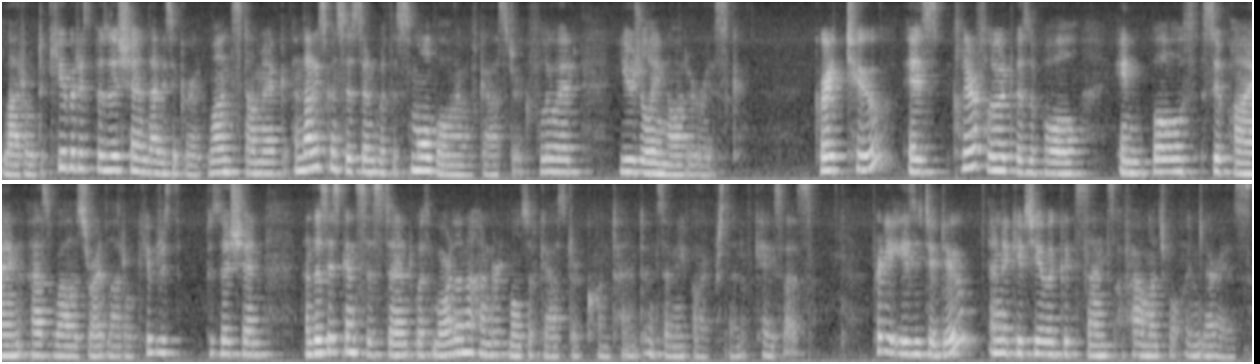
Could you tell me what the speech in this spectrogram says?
lateral decubitus position, that is a grade 1 stomach, and that is consistent with a small volume of gastric fluid, usually not a risk. Grade 2 is clear fluid visible in both supine as well as right lateral decubitus position, and this is consistent with more than 100 moles of gastric content in 75% of cases. Pretty easy to do, and it gives you a good sense of how much volume there is.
